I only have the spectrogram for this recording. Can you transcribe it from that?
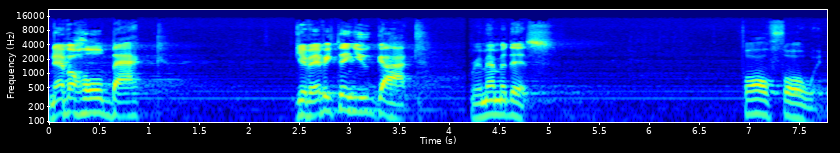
Never hold back. Give everything you got. Remember this fall forward.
